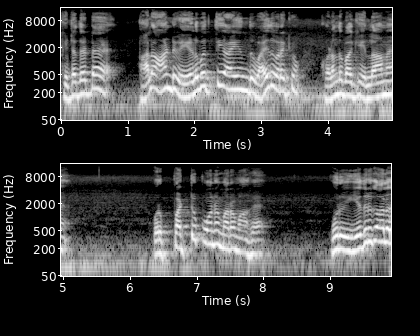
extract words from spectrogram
கிட்டத்தட்ட பல ஆண்டுகள் எழுபத்தி ஐந்து வயது வரைக்கும் குழந்தை பாக்கியம் இல்லாமல் ஒரு பட்டு போன மரமாக ஒரு எதிர்கால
